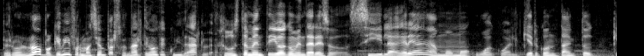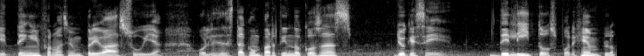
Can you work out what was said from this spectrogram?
Pero no, porque es mi información personal, tengo que cuidarla. Justamente iba a comentar eso. Si le agregan a Momo o a cualquier contacto que tenga información privada suya o les está compartiendo cosas, yo qué sé, delitos, por ejemplo,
